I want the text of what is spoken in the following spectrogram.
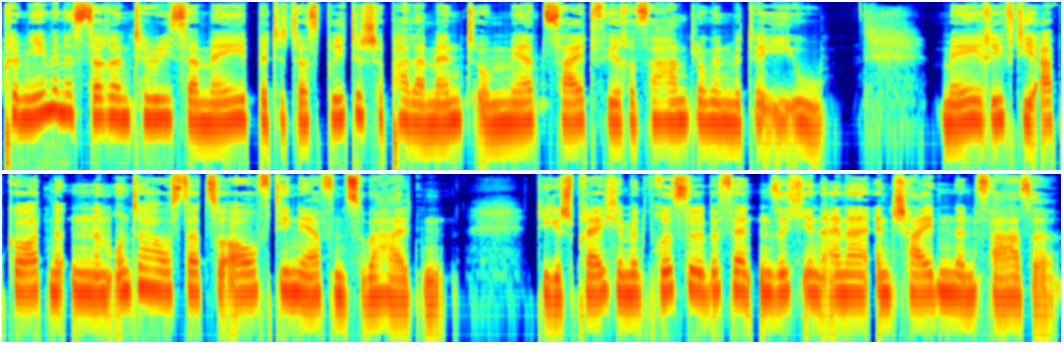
Premierministerin Theresa May bittet das britische Parlament um mehr Zeit für ihre Verhandlungen mit der EU. May rief die Abgeordneten im Unterhaus dazu auf, die Nerven zu behalten. Die Gespräche mit Brüssel befinden sich in einer entscheidenden Phase.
